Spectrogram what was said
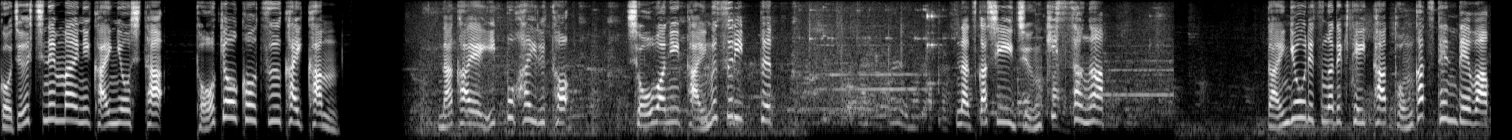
57年前に開業した東京交通会館。中へ一歩入ると昭和にタイムスリップ。懐かしい純喫茶が。大行列ができていたとんかつ店では。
